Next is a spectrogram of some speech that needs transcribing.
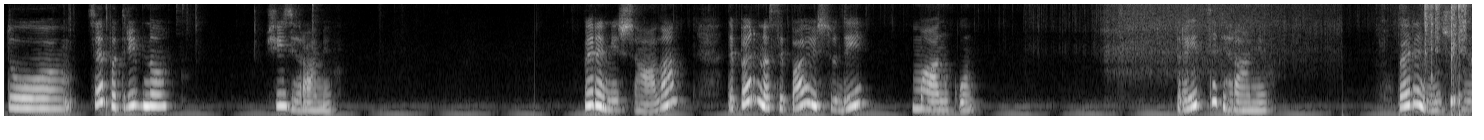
то це потрібно 6 грамів. Перемішала. Тепер насипаю сюди манку 30 грамів. Перемішую.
